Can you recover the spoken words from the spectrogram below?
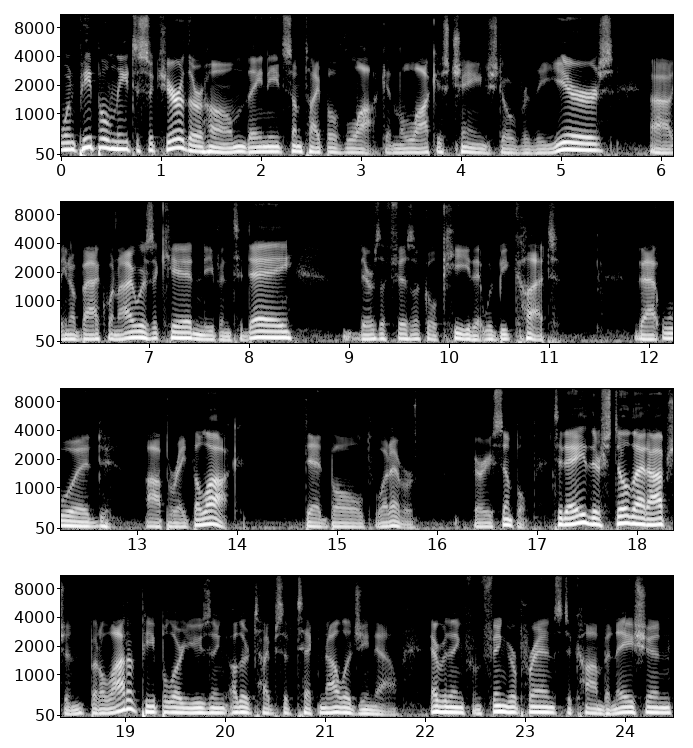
When people need to secure their home, they need some type of lock, and the lock has changed over the years. Uh, you know, back when I was a kid, and even today, there's a physical key that would be cut that would operate the lock, deadbolt, whatever. Very simple. Today, there's still that option, but a lot of people are using other types of technology now. Everything from fingerprints to combination.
